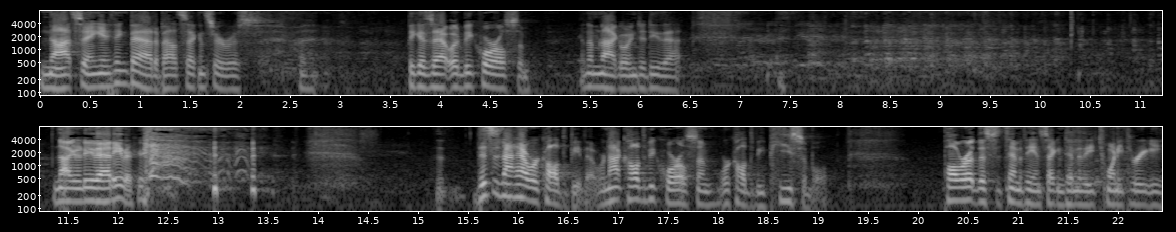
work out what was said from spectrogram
not saying anything bad about second service, because that would be quarrelsome, and I'm not going to do that. Not going to do that either. this is not how we're called to be, though. We're not called to be quarrelsome. We're called to be peaceable. Paul wrote this to Timothy in 2 Timothy 23,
